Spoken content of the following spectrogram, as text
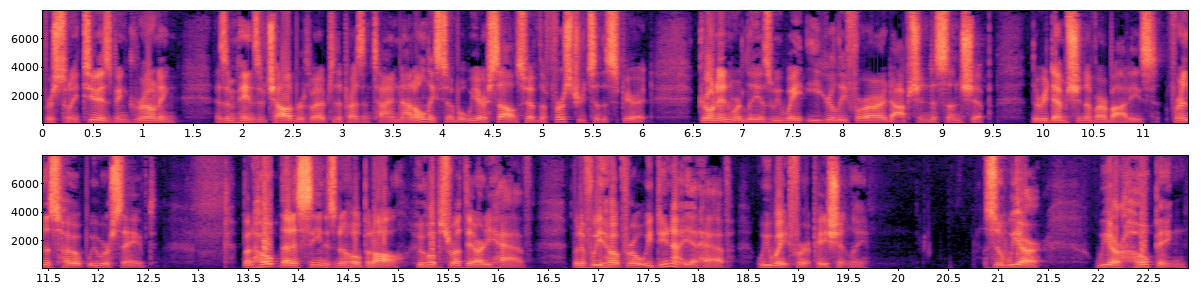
verse 22, has been groaning as in pains of childbirth right up to the present time. Not only so, but we ourselves, who have the first fruits of the Spirit, groan inwardly as we wait eagerly for our adoption to sonship, the redemption of our bodies. For in this hope we were saved. But hope that is seen is no hope at all. Who hopes for what they already have? But if we hope for what we do not yet have, we wait for it patiently. So we are we are hoping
